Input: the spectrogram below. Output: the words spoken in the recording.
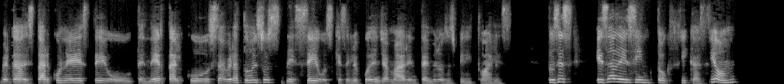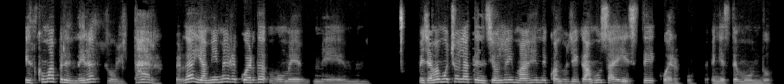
¿verdad?, estar con este o tener tal cosa, ¿verdad? Todos esos deseos que se le pueden llamar en términos espirituales. Entonces, esa desintoxicación es como aprender a soltar, ¿verdad? Y a mí me recuerda, me, me, me llama mucho la atención la imagen de cuando llegamos a este cuerpo, en este mundo,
